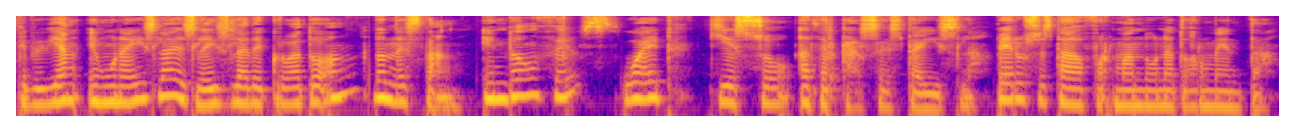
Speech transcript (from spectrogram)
que vivían en una isla, es la isla de Croatoan, donde están. Entonces, White quiso acercarse a esta isla, pero se estaba formando una tormenta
